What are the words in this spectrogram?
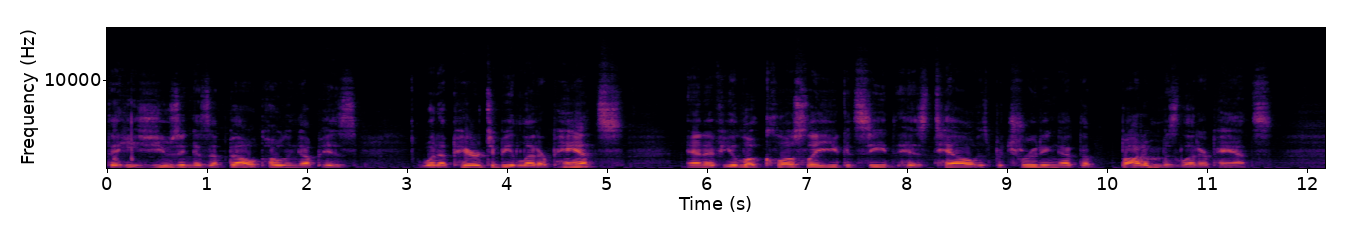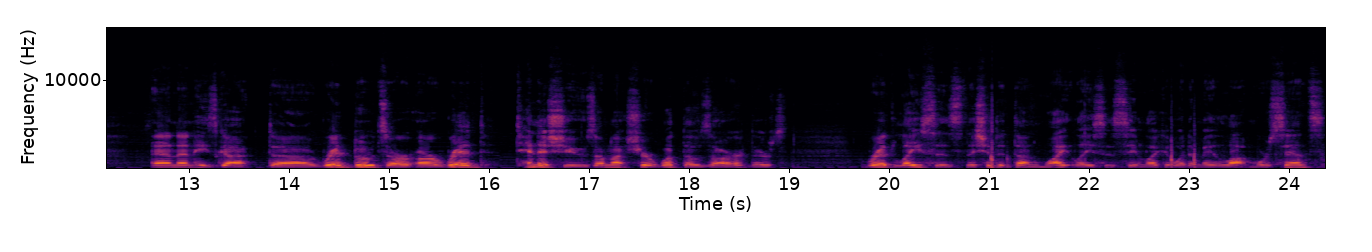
that he's using as a belt holding up his what appear to be leather pants. And if you look closely, you can see his tail is protruding at the bottom of his leather pants. And then he's got uh, red boots or, or red tennis shoes. I'm not sure what those are. There's red laces. They should have done white laces. Seemed like it would have made a lot more sense.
